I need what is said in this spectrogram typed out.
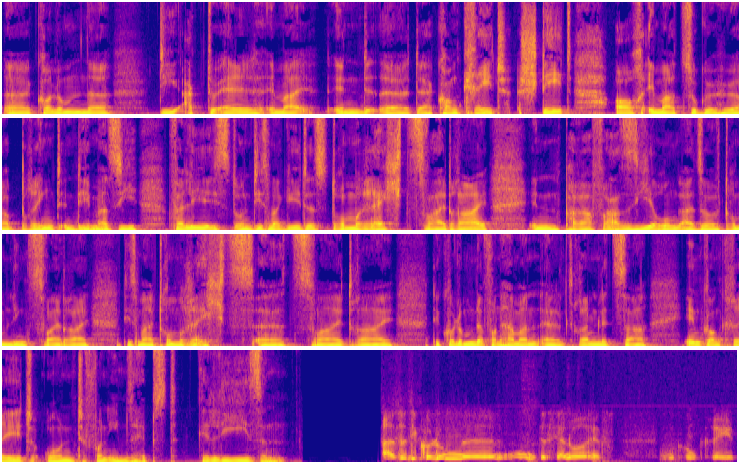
äh, Kolumne die aktuell immer in äh, der konkret steht, auch immer zu Gehör bringt, indem er sie verliest. Und diesmal geht es drum rechts 2, 3 in Paraphrasierung, also drum links 2, 3, diesmal drum rechts äh, 2, 3. Die Kolumne von Hermann L. Gremlitzer in konkret und von ihm selbst gelesen. Also die Kolumne des Januarhefts in konkret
